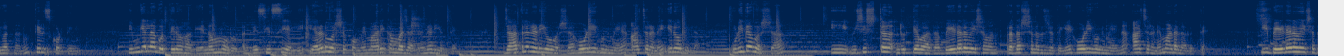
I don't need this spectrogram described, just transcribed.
ಇವತ್ತು ನಾನು ತಿಳಿಸ್ಕೊಡ್ತೀನಿ. ನಿಮಗೆಲ್ಲ ಗೊತ್ತಿರೋ ಹಾಗೆ ನಮ್ಮೂರು ಅಂದರೆ ಸಿರ್ಸಿಯಲ್ಲಿ ಎರಡು ವರ್ಷಕ್ಕೊಮ್ಮೆ ಮಾರಿಕಂಬ ಜಾತ್ರೆ ನಡೆಯುತ್ತೆ. ಜಾತ್ರೆ ನಡೆಯುವ ವರ್ಷ ಹೋಳಿ ಹುಣ್ಣಿಮೆಯ ಆಚರಣೆ ಇರೋದಿಲ್ಲ. ಉಳಿದ ವರ್ಷ ಈ ವಿಶಿಷ್ಟ ನೃತ್ಯವಾದ ಬೇಡರ ವೇಷ ಪ್ರದರ್ಶನದ ಜೊತೆಗೆ ಹೋಳಿ ಹುಣ್ಣಿಮೆಯನ್ನು ಆಚರಣೆ ಮಾಡಲಾಗುತ್ತೆ. ಈ ಬೇಡರ ವೇಷದ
